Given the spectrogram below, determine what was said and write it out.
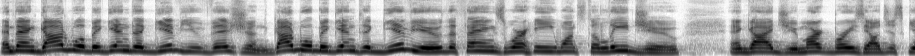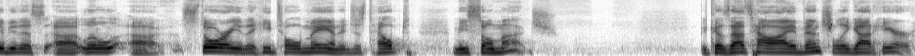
and then God will begin to give you vision. God will begin to give you the things where He wants to lead you and guide you. Mark Brazee, I'll just give you this uh, little uh, story that he told me, and it just helped me so much because that's how I eventually got here.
